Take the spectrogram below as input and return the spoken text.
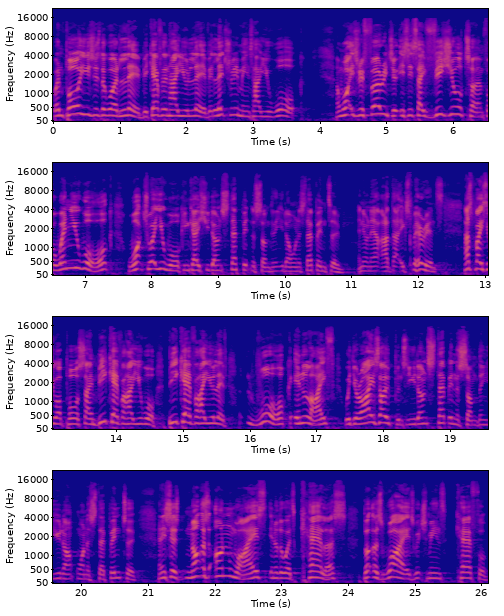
When Paul uses the word live, be careful in how you live. It literally means how you walk. And what he's referring to is it's a visual term for when you walk, watch where you walk in case you don't step into something that you don't want to step into. Anyone had that experience? That's basically what Paul's saying. Be careful how you walk, be careful how you live. Walk in life with your eyes open so you don't step into something you don't want to step into. And he says, not as unwise, in other words, careless, but as wise, which means careful.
